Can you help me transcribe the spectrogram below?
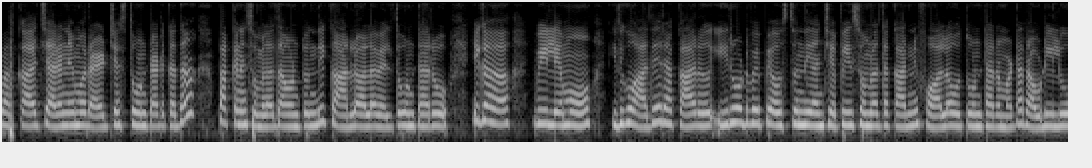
పక్క చరణ్ ఏమో రైడ్ చేస్తూ ఉంటాడు కదా పక్కనే సుమలత ఉంటుంది కార్లో అలా వెళ్తూ ఉంటారు. ఇక వీళ్ళేమో ఇదిగో అదేరా కారు ఈ రోడ్డు వైపే వస్తుంది అని చెప్పి సుమలత కార్ని ఫాలో అవుతూ ఉంటారనమాట రౌడీలు.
